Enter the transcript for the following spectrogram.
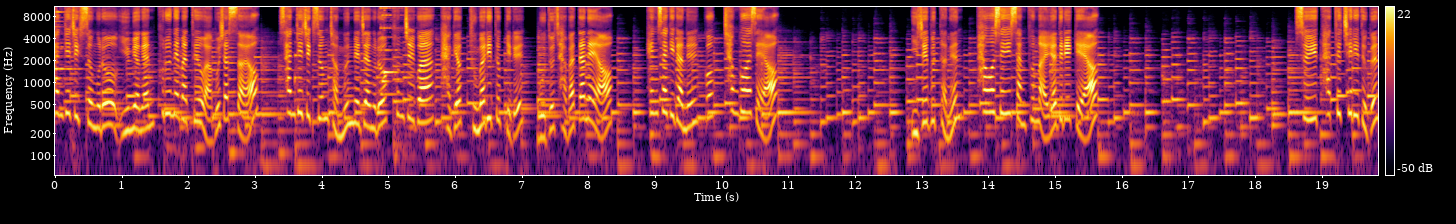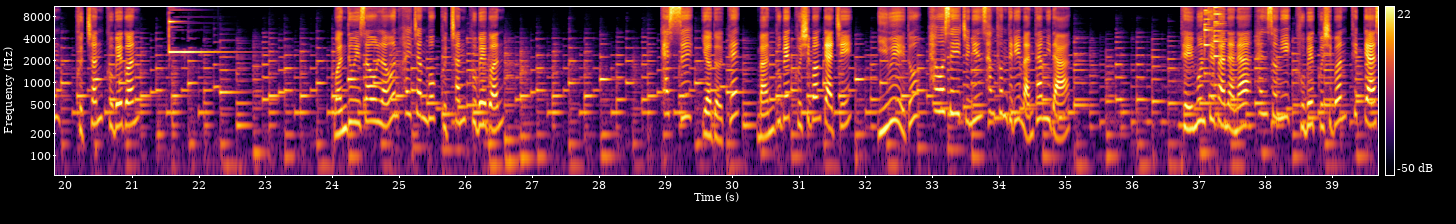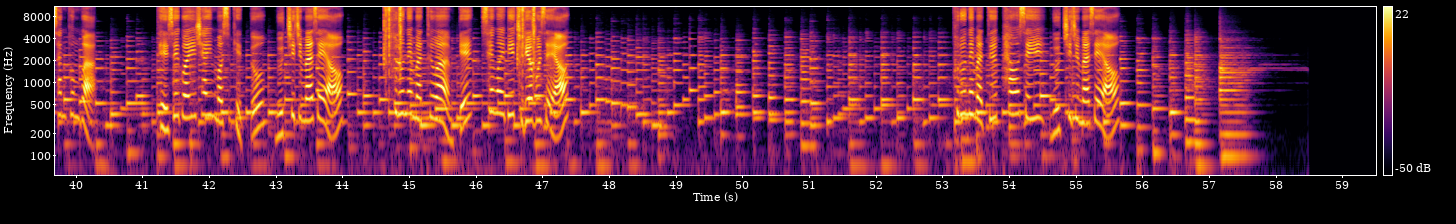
산지직송으로 유명한 푸르네마트 와보셨어요? 산지직송 전문 매장으로 품질과 가격 두 마리 토끼를 모두 잡았다네요. 행사 기간을 꼭 참고하세요. 이제부터는 파워세일 상품 알려드릴게요. 스윗 하트 체리둑은 9,900원. 완도에서 올라온 활전복 9,900원. 타스 8팩 1,990원까지. 이외에도 파워세일 중인 상품들이 많답니다. 델몬트 바나나 한 송이 990원 특가 상품과 대세과일 샤인머스켓도 놓치지 마세요. 푸르네마트와 함께 생활비 줄여보세요. 푸르네마트 파워세일 놓치지 마세요.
